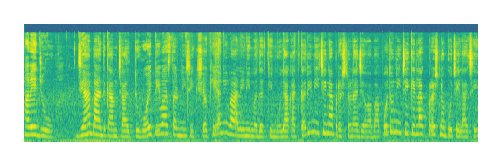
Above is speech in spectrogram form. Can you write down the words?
હવે જુઓ. જ્યાં બાંધકામ ચાલતું હોય તેવા સ્થળની શિક્ષકે અને વાલીની મદદથી મુલાકાત કરી નીચેના પ્રશ્નોના જવાબ આપો. તો નીચે કેટલાક પ્રશ્નો પૂછેલા છે.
